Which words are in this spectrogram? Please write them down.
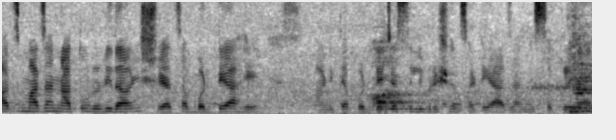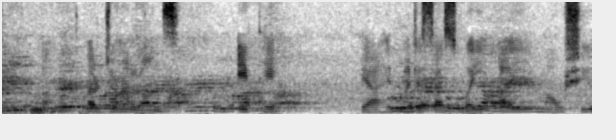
आज माझा नातू रिदांश याचा बड्डे आहे आणि त्या बड्डेच्या सेलिब्रेशनसाठी आज आम्ही सगळे आहोत अर्जुना लॉन्स येथे. हे आहेत माझ्या सासूबाई आई मावशी.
